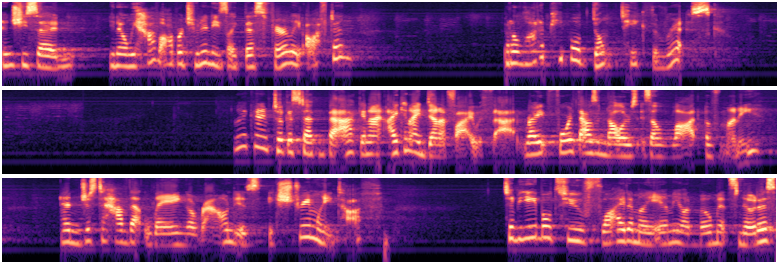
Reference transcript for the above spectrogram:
And she said, "You know, we have opportunities like this fairly often, but a lot of people don't take the risk." I kind of took a step back and I, I can identify with that, right? $4,000 is a lot of money. And just to have that laying around is extremely tough. To be able to fly to Miami on moment's notice,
